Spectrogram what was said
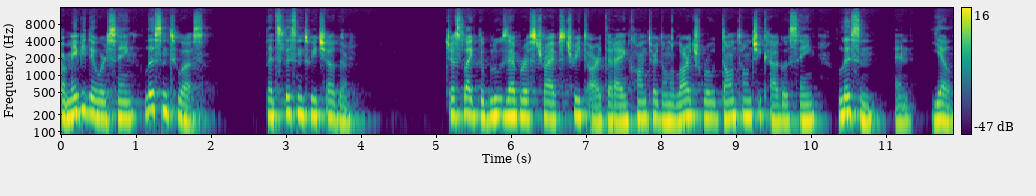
Or maybe they were saying, Listen to us. Let's listen to each other just like the blue zebra stripe street art that I encountered on a large road downtown Chicago saying, listen and yell.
